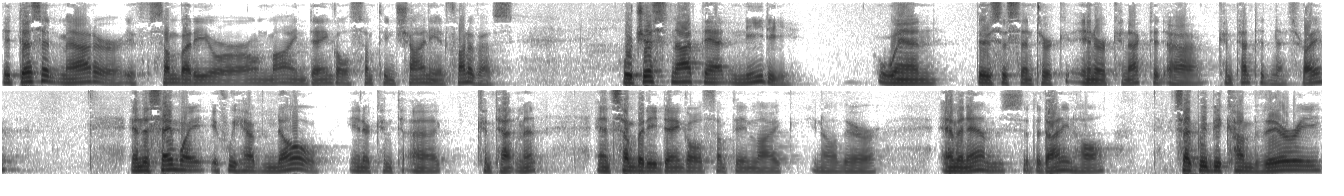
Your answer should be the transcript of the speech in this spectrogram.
it doesn't matter if somebody or our own mind dangles something shiny in front of us. We're just not that needy when there's this inter- interconnected uh, contentedness, right? In the same way, if we have no inner uh, contentment, and somebody dangles something like, you know, their M&Ms at the dining hall, it's like we become very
